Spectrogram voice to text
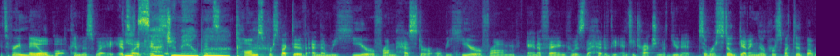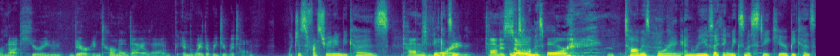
It's a very male book in this way. It's, it's like such it's, a male book. Tom's perspective, and then we hear from Hester or we hear from Anna Fang, who is the head of the anti-traction unit. So we're still getting their perspective, but we're not hearing their internal dialogue in the way that we do with Tom which is frustrating because Tom's boring. A, Tom is well, so Tom is, boring. Tom is boring, and Reeves I think makes a mistake here because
